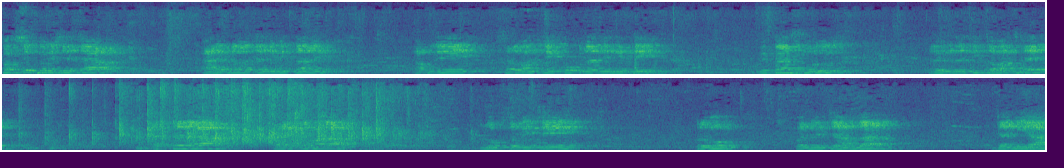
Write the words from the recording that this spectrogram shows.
पक्षप्रवेशाच्या कार्यक्रमाच्या निमित्ताने आपले सर्वांचे कोकणाचे नेते विकास पुरुष रवींद्रजी चव्हाण साहेब आजच्या या कार्यक्रमाला लोकसभेचे प्रमुख पनवेलचे आमदार ज्यांनी ह्या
